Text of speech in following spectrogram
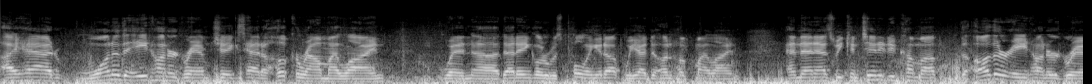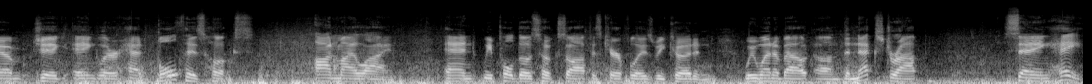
I had one of the 800 gram jigs had a hook around my line. When uh, that angler was pulling it up, we had to unhook my line. And then as we continued to come up, the other 800 gram jig angler had both his hooks on my line. And we pulled those hooks off as carefully as we could. And we went about um, the next drop saying, hey,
